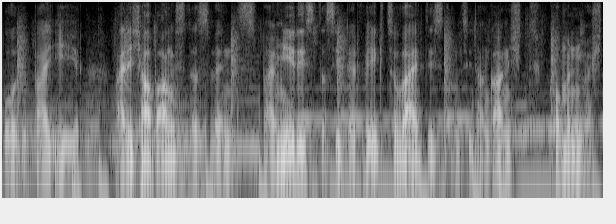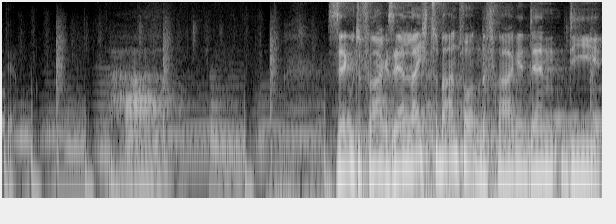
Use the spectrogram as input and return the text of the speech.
oder bei ihr. Weil ich habe Angst, dass wenn es bei mir ist, dass ihr der Weg zu weit ist und sie dann gar nicht kommen möchte. Ah. Sehr gute Frage, sehr leicht zu beantwortende Frage, denn die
